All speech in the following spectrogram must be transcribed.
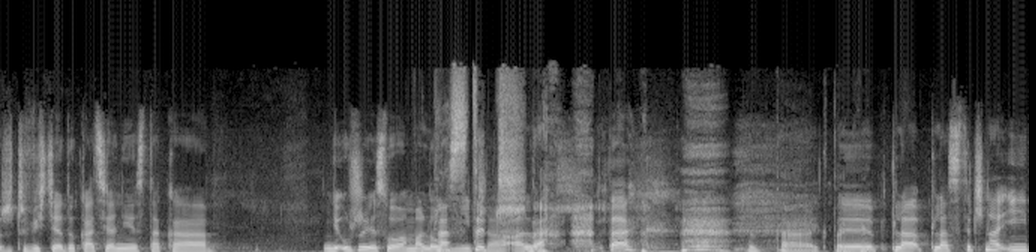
rzeczywiście edukacja nie jest taka nie użyję słowa malownicza, plastyczna. ale tak. tak, tak. Pla, plastyczna i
